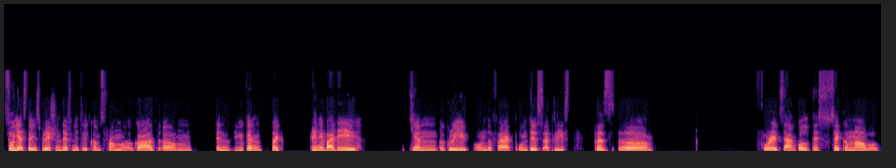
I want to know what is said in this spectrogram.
so yes, the inspiration definitely comes from uh, God, um, and you can like anybody can agree on the fact on this at least because uh, for example this second novel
